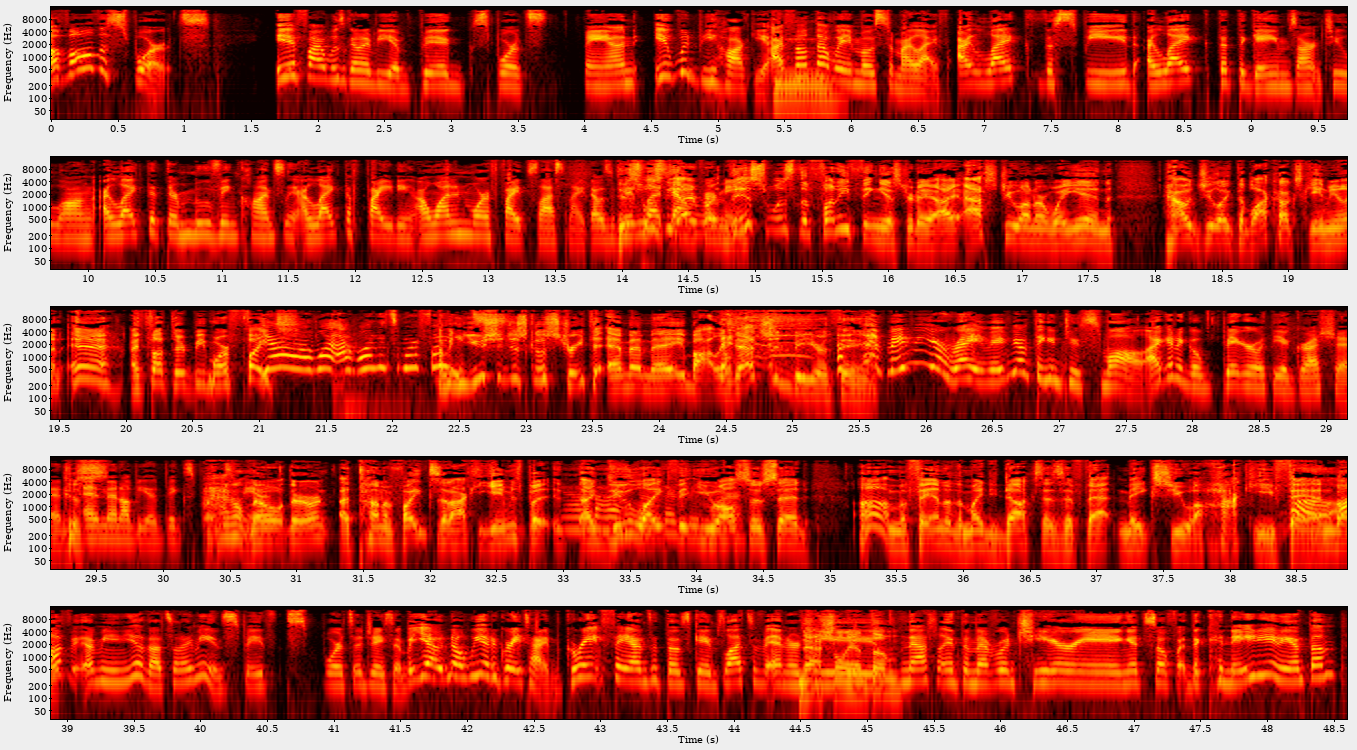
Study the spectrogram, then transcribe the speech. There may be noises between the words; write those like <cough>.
Of all the sports, if I was going to be a big sports fan, it would be hockey. I felt Mm. that way most of my life. I like the speed. I like that the games aren't too long. I like that they're moving constantly. I like the fighting. I wanted more fights last night. That was a big was, the, letdown for me. this was the funny thing yesterday. I asked you on our way in, how'd you like the Blackhawks game? You went, eh, I thought there'd be more fights. yeah, I, I wanted some more fights. I mean, you should just go straight to MMA. But like that should be your thing. <laughs> Maybe you're right. Maybe I'm thinking too small. I got to go bigger with the aggression, 'Cause and then I'll be a big sports. I don't fan. know. There aren't a ton of fights at hockey games, but Yeah, I but I do thought like there'd that you more. also said, oh, I'm a fan of the Mighty Ducks, as if that makes you a hockey fan. Well, obvi- I mean, yeah, that's what I mean. Space, sports adjacent. But yeah, no, we had a great time. Great fans at those games. Lots of energy. National anthem. National anthem. Everyone cheering. It's so fun. The Canadian anthem. Oh,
